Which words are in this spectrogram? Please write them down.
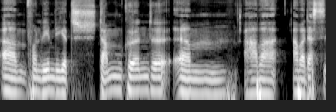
ähm, von wem die jetzt stammen könnte. Ähm, aber aber das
